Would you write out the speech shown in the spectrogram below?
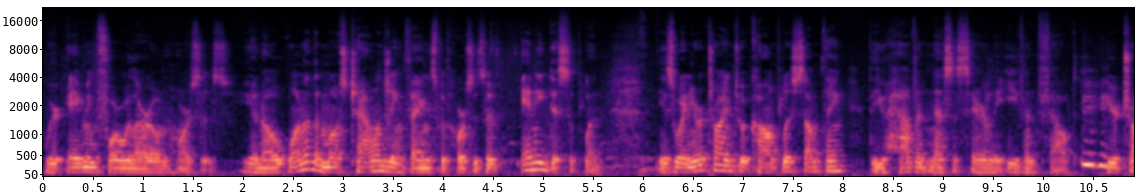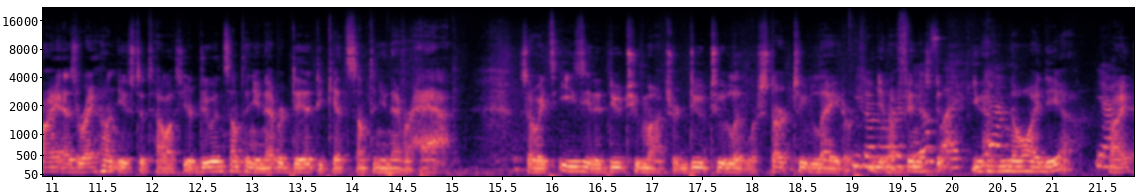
we're aiming for with our own horses. You know, one of the most challenging things with horses of any discipline is when you're trying to accomplish something that you haven't necessarily even felt. Mm-hmm. You're trying, as Ray Hunt used to tell us, you're doing something you never did to get something you never had. So it's easy to do too much or do too little or start too late or You know what it finish. like. You have Yeah. no idea, Yeah. right?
